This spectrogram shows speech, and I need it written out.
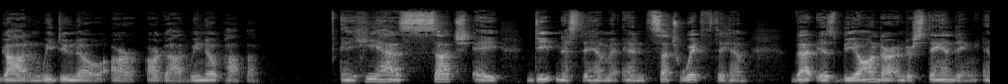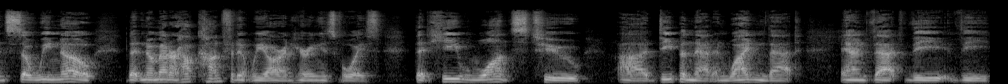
God and we do know our, our God, we know Papa. And he has such a deepness to him and such width to him that is beyond our understanding. And so we know that no matter how confident we are in hearing his voice, that he wants to uh, deepen that and widen that, and that the the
